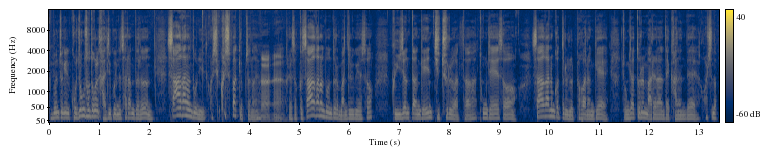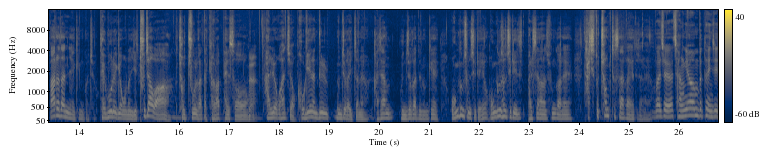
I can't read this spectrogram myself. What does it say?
기본적인 고정소득을 가지고 있는 사람들은 쌓아가는 돈이 훨씬 클 수밖에 없잖아요. 네, 네. 그래서 그 쌓아가는 돈들을 만들기 위해서 그 이전 단계인 지출을 갖다가 통제해서 쌓아가는 것들을 넓혀가는 게 종잣돈을 마련하는 데 가는데 훨씬 더 빠르다는 얘기인 거죠. 대부분의 경우는 이 투자와 저축을 갖다 결합해서 네. 하려고 하죠. 거기에는 늘 문제가 있잖아요. 가장 문제가 되는 게 원금 손실이에요. 원금 손실이 발생하는 순간에 다시 또 처음부터 쌓아가야 되잖아요. 맞아요. 작년부터 이제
